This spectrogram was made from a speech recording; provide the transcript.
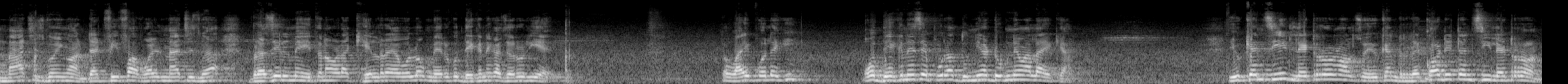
match is going on that FIFA world match is going Brazil में इतना बड़ा खेल रहे हैं वो लोग, मेरे को देखने का ज़रूरी है। तो वाइफ बोलेगी, वो देखने से पूरा दुनिया डूबने वाला है क्या? You can see it later on also. You can record it and see later on.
